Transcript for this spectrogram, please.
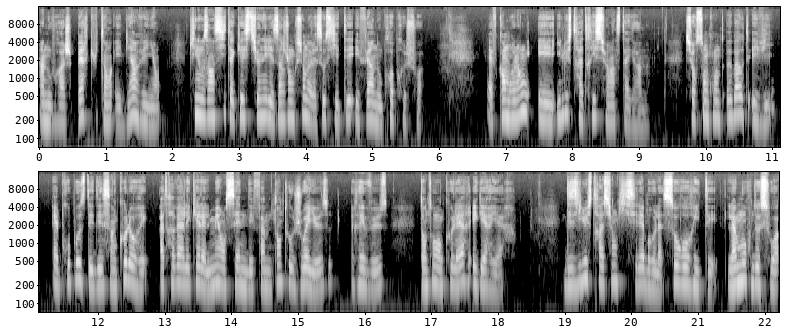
Un ouvrage percutant et bienveillant qui nous incite à questionner les injonctions de la société et faire nos propres choix. Eve Cambrelang est illustratrice sur Instagram. Sur son compte About Evie, elle propose des dessins colorés à travers lesquels elle met en scène des femmes tantôt joyeuses, rêveuses, tantôt en colère et guerrières des illustrations qui célèbrent la sororité, l'amour de soi,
